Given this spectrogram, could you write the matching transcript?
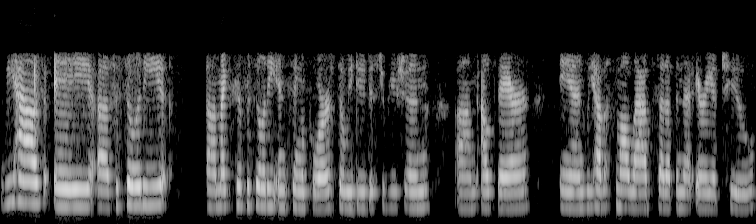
We have a, a facility uh, microcare facility in Singapore, so we do distribution um, out there, and we have a small lab set up in that area too.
